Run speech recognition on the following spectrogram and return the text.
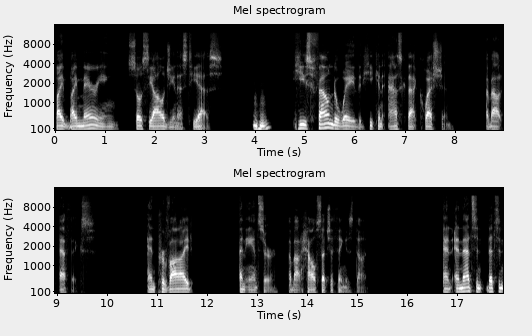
by by marrying sociology and STS, mm-hmm he's found a way that he can ask that question about ethics and provide an answer about how such a thing is done. And and that's an that's an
